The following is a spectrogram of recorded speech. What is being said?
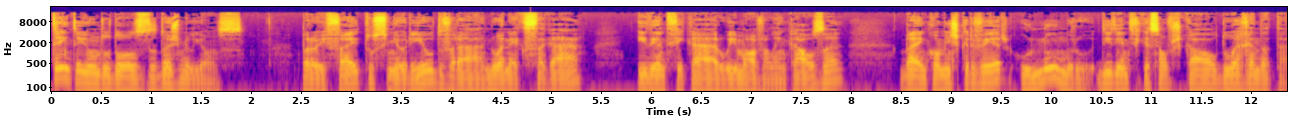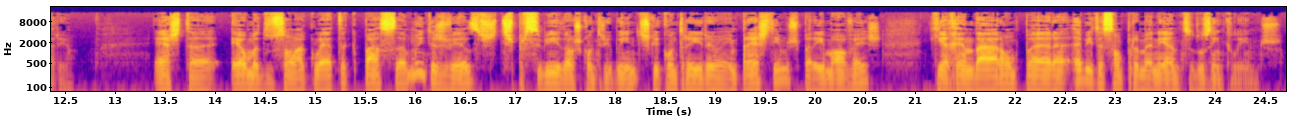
31 de 12 de 2011. Para o efeito, o senhorio deverá, no anexo H, identificar o imóvel em causa, bem como inscrever o número de identificação fiscal do arrendatário. Esta é uma dedução à coleta que passa muitas vezes despercebida aos contribuintes que contraíram empréstimos para imóveis que arrendaram para habitação permanente dos inquilinos.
